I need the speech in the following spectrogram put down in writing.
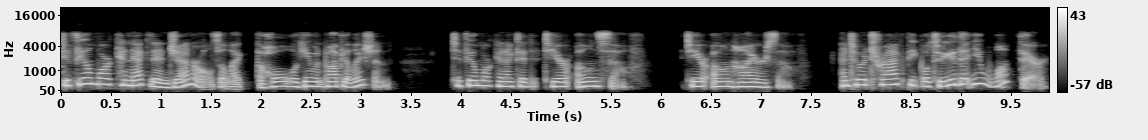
to feel more connected in general to like the whole human population, to feel more connected to your own self, to your own higher self, and to attract people to you that you want there,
